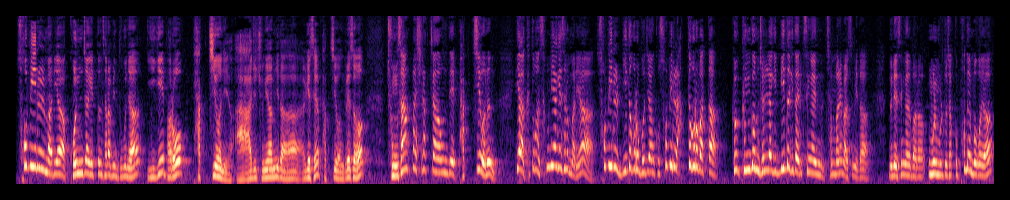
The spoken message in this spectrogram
소비를 말이야 권장했던 사람이 누구냐? 이게 바로 박지원이에요. 아주 중요합니다. 알겠어요? 박지원. 그래서 중상학파 실학자 가운데 박지원은 야 그동안 성리학에서는 말이야 소비를 미덕으로 보지 않고 소비를 악덕으로 봤다. 그 근검 전략이 미덕이다 이렇게 생각했는데 천만의 말씀이다. 너네 생각해봐라. 우물물도 자꾸 퍼내 먹어야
